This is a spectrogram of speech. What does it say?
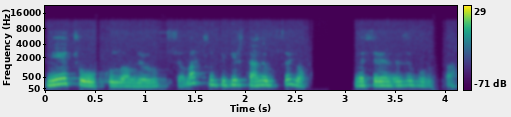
Niye çoğu kullanılıyor Rusyalar? Çünkü bir tane Rusya yok. Meselenin özü burada.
